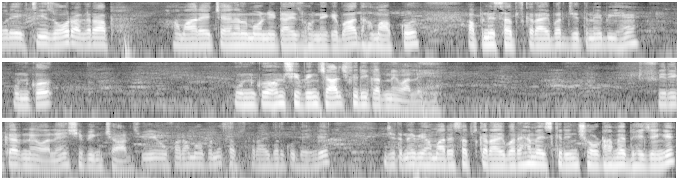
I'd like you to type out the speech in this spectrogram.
और एक चीज़ और, अगर आप हमारे चैनल मोनेटाइज होने के बाद हम आपको अपने सब्सक्राइबर जितने भी हैं, उनको उनको हम शिपिंग चार्ज फ्री करने वाले हैं। फ्री करने वाले हैं शिपिंग चार्ज ये ऑफ़र हम अपने सब्सक्राइबर को देंगे। जितने भी हमारे सब्सक्राइबर हैं, हमें स्क्रीनशॉट हमें भेजेंगे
